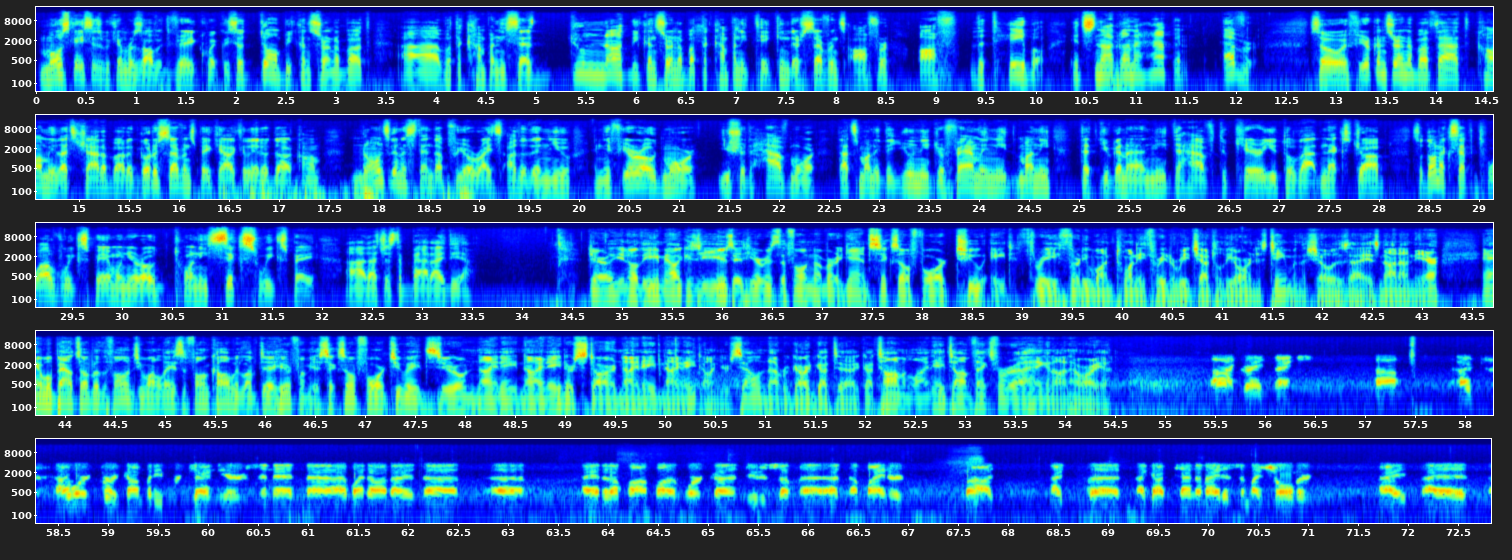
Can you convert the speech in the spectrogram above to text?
Most cases, we can resolve it very quickly, so don't be concerned about uh, what the company says. Do not be concerned about the company taking their severance offer off the table. It's not going to happen, ever. So if you're concerned about that, call me. Let's chat about it. Go to severancepaycalculator.com. No one's going to stand up for your rights other than you. And if you're owed more, you should have more. That's money that you need, your family needs money that you're to need to have to carry you to that next job. So don't accept 12 weeks pay when you're owed 26 weeks pay. Uh, that's just a bad idea. Daryl, you know the email because you use it. Here is the phone number again 604 283 3123 to reach out to Lior and his team when the show is, uh, is not on the air. And we'll bounce over to the phones. You want to lay us a phone call? We'd love to hear from you. 604 280 9898 or star 9898 on your cell. In that regard, got uh, got Tom on the line. Hey, Tom, thanks for uh, hanging on. How are you? Ah, great, thanks. Um, I, I worked for a company for 10 years, and then uh, I went on a. I ended up off on work uh, due to some uh, a minor. Well, I uh, I got tendonitis in my shoulder. I, I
